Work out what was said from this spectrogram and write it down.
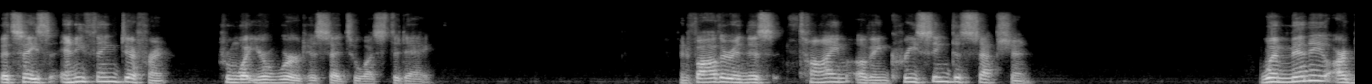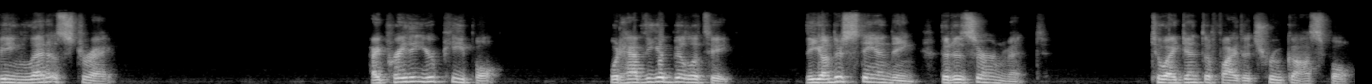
that says anything different from what your word has said to us today. And Father, in this time of increasing deception, when many are being led astray, I pray that your people would have the ability, the understanding, the discernment to identify the true gospel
